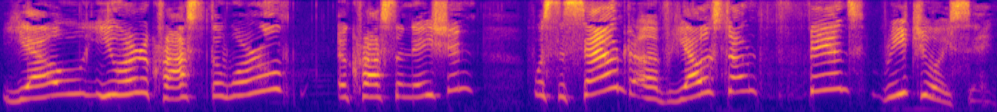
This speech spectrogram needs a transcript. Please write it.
yell you heard across the world, across the nation, was the sound of Yellowstone fans rejoicing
